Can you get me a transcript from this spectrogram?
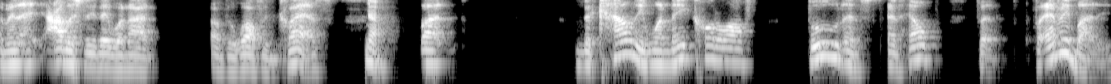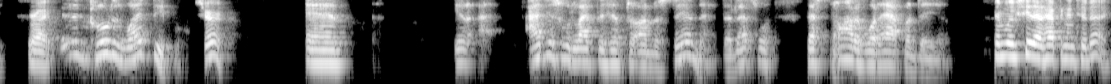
I mean, obviously they were not of the wealthy class. No. But the county, when they cut off food and, and help for, for everybody, right, it included white people. Sure. And you know, I, I just would like to him to understand that that that's what that's part of what happened to him. And we see that happening today.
